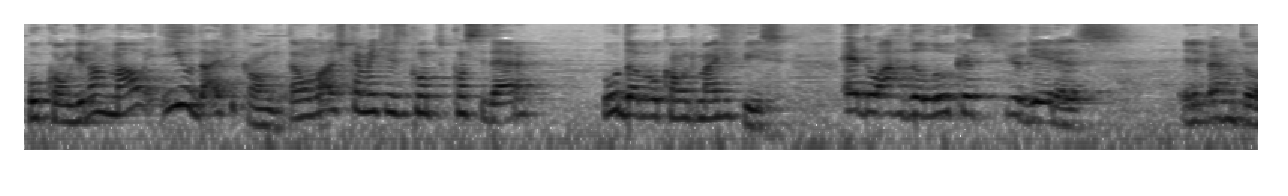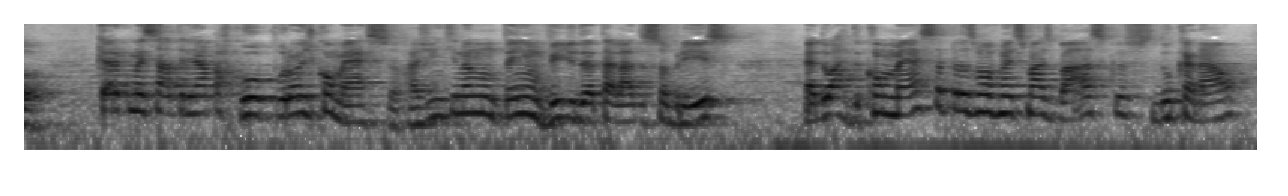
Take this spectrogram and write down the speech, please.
O Kong normal e o Dive Kong. Então, logicamente, a gente considera o Double Kong mais difícil. Eduardo Lucas Filgueiras, ele perguntou: Quero começar a treinar parkour, por onde começo? A gente ainda não tem um vídeo detalhado sobre isso. Eduardo, começa pelos movimentos mais básicos do canal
